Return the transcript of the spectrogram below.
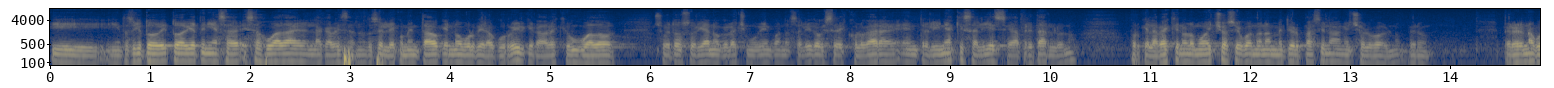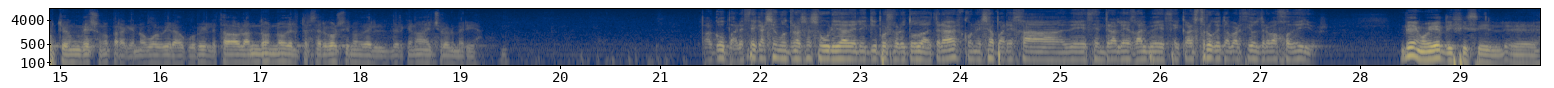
Y, entonces yo todavía, tenía esa, esa jugada en la cabeza. ¿no? Entonces le he comentado que no volviera a ocurrir, que cada vez que un jugador, sobre todo Soriano, que lo ha hecho muy bien cuando ha salido, que se descolgara entre líneas, que saliese a apretarlo. ¿no? Porque la vez que no lo hemos hecho ha sido cuando nos han metido el pase y nos han hecho el gol. ¿no? Pero, pero era una cuestión de eso, ¿no? para que no volviera a ocurrir. Le estaba hablando no del tercer gol, sino del, del que nos ha hecho el Almería. Paco, parece que has encontrado esa seguridad del equipo, sobre todo atrás, con esa pareja de centrales Galvez y Castro. ¿Qué te ha parecido el trabajo de ellos? Bien, hoy es difícil eh, eh,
